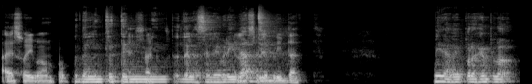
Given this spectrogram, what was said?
A eso iba un poco. Del entretenimiento, de la celebridad. la celebridad. Mira, ve, por ejemplo,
